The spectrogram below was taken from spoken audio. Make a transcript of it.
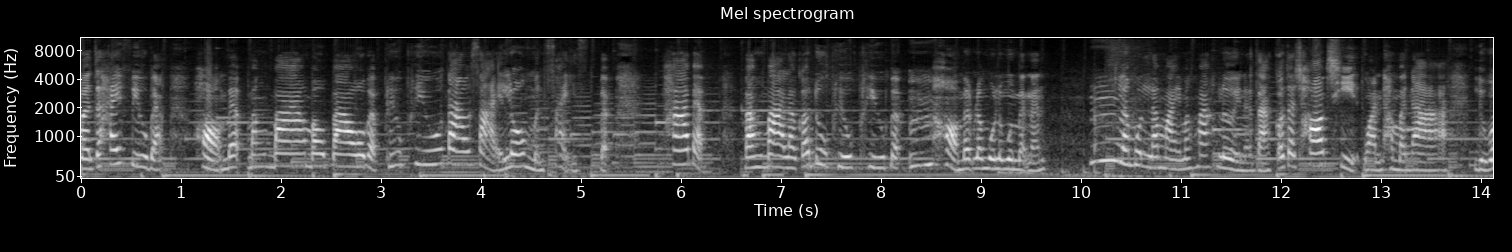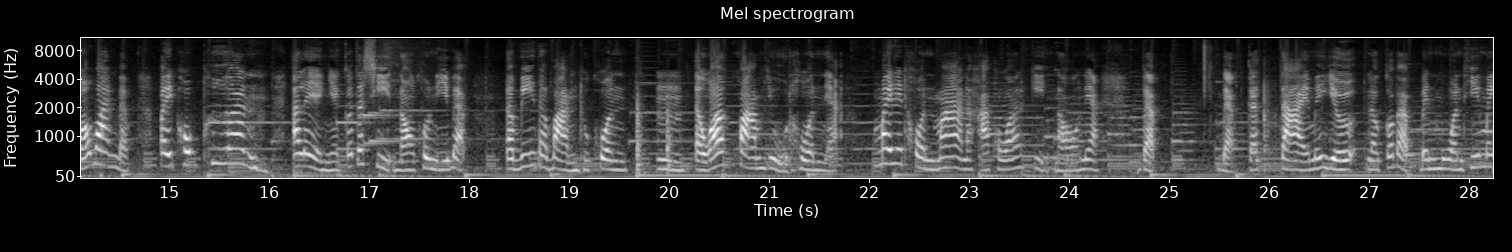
มันจะให้ฟิลแบบหอมแบบบางๆ เบาๆ แบบพริ้วๆตามสายลมเหมือนใส่แบบผ้าแบบบางๆ แล้วก็ดูพริ้วๆแบบอหอมแบบละมุนละมุนแบบนั้น ละมุนละไมมากๆเลยนะจ๊ะก็จะชอบฉีดวันธรรมดา หรือว่าวันแบบไปพบเพื่อน อะไรอย่างเงี้ยก็จะฉีดน้องคนนี้แบบตะบี้ตะบันทุกคน อืมแต่ว่าความอยู่ทนเนี่ยไม่ได้ทนมากนะคะ เพราะว่ากลิ่นน้องเนี่ยแบบ แบบกระจายไม่เยอะ แล้วก็แบบเป็นมวลที่ไม่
